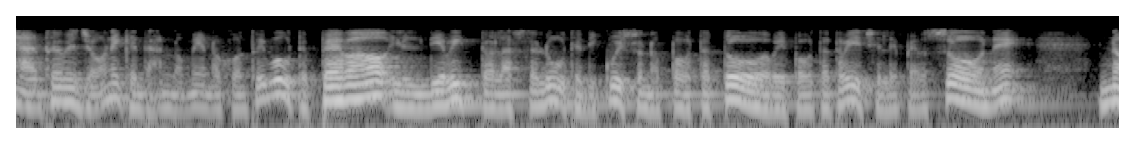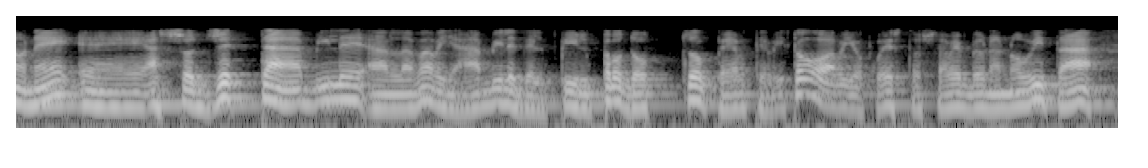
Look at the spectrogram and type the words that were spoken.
e altre regioni che danno meno contributo, però il diritto alla salute di cui sono portatori, portatrici le persone, non è eh, assoggettabile alla variabile del PIL prodotto per territorio, questo sarebbe una novità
